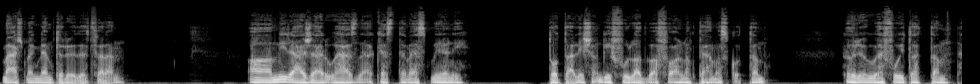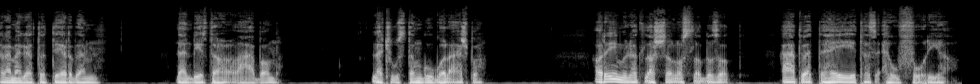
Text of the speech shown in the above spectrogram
más meg nem törődött velem. A mirázsáruháznál kezdtem eszmélni. Totálisan gifulladva a falnak támaszkodtam. Hörögve fújtattam, remegett a térdem. Nem bírta a lábam. Lecsúsztam googolásba. A rémület lassan oszladozott. Átvette helyét az eufória.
